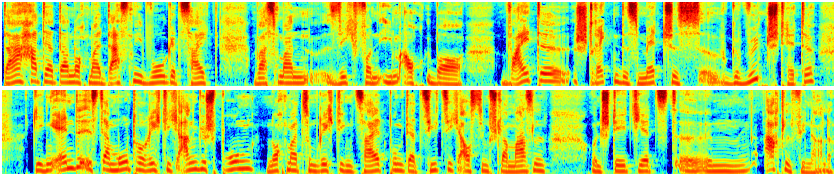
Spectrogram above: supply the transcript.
Da hat er dann nochmal das Niveau gezeigt, was man sich von ihm auch über weite Strecken des Matches äh, gewünscht hätte. Gegen Ende ist der Motor richtig angesprungen, nochmal zum richtigen Zeitpunkt. Er zieht sich aus dem Schlamassel und steht jetzt äh, im Achtelfinale.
